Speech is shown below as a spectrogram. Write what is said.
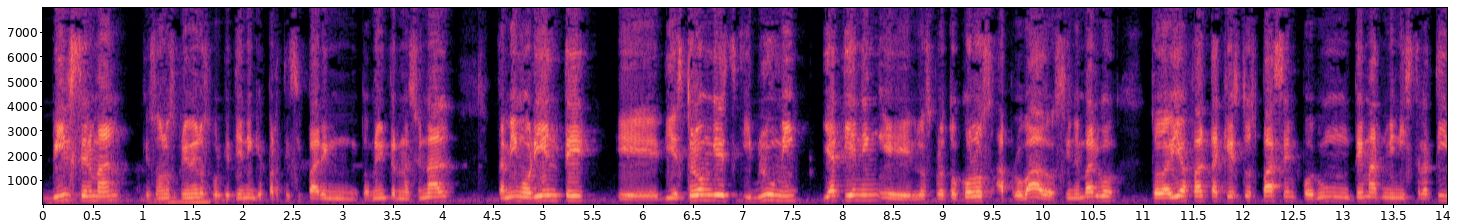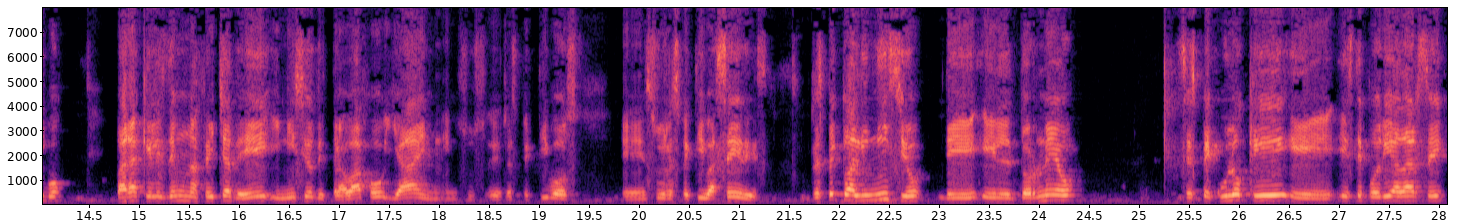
Bilsterman, que son los primeros porque tienen que participar en torneo internacional, también Oriente, eh, Die Strongest y Blooming ya tienen eh, los protocolos aprobados. Sin embargo, todavía falta que estos pasen por un tema administrativo para que les den una fecha de inicio de trabajo ya en, sus eh, respectivos, en sus respectivas sedes. Respecto al inicio del torneo, se especuló que eh, este podría darse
